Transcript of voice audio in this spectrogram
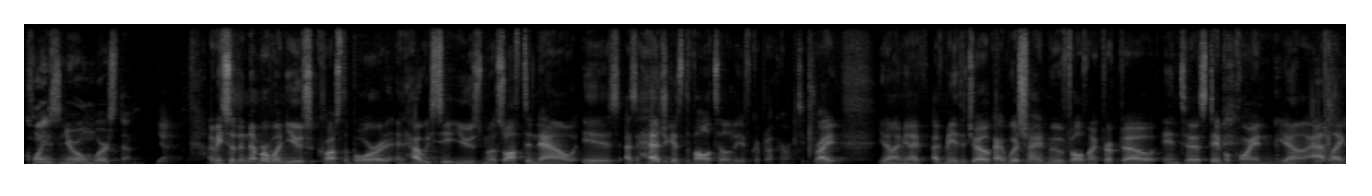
coins in your own words then? Yeah. I mean, so the number one use across the board and how we see it used most often now is as a hedge against the volatility of cryptocurrencies, right? You know, I mean, I've, I've made the joke, I wish I had moved all of my crypto into stablecoin, you know, at like,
